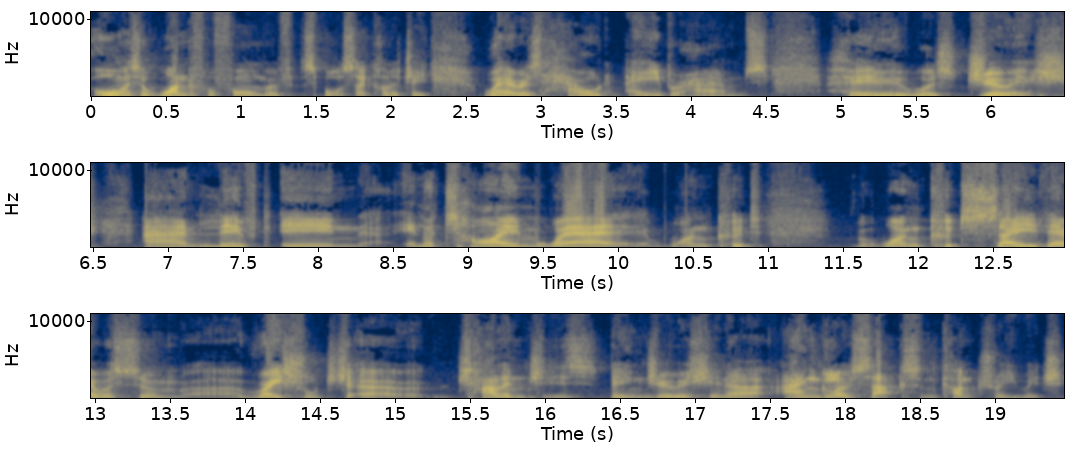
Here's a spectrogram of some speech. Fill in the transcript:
almost a wonderful form of sports psychology whereas Harold Abrahams who was Jewish and lived in in a time where one could one could say there were some uh, racial ch- uh, challenges being mm. Jewish in an Anglo-Saxon country, which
